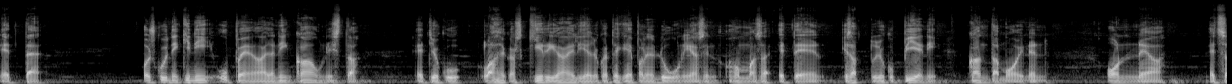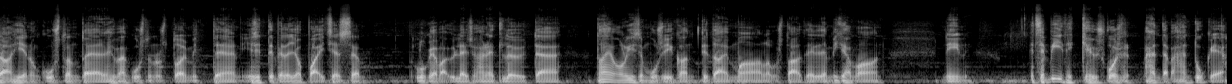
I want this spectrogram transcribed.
että olisi kuitenkin niin upeaa ja niin kaunista, että joku lahjakas kirjailija, joka tekee paljon duunia sen hommansa eteen ja sattuu joku pieni kantamoinen onnea, että saa hienon kustantajan ja hyvän kustannustoimittajan ja sitten vielä jopa itse asiassa lukeva yleisö hänet löytää, tai oli se musiikantti tai maalaus tai mikä vaan, niin että se viitekehys voisi häntä vähän tukea.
